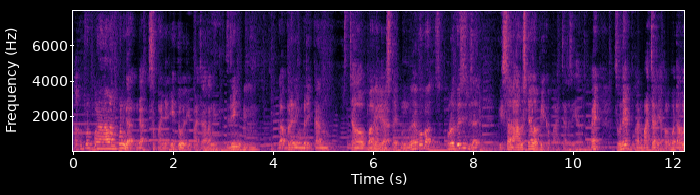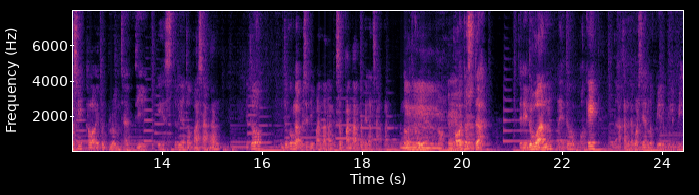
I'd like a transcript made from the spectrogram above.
aku pun pengalaman pun nggak nggak sebanyak itu di pacaran itu. Jadi nggak berani memberikan jawaban Iya. atau statement menurut aku kok menurutku sih bisa bisa harusnya lebih ke pacar sih harusnya. Eh sebenarnya bukan pacar ya kalau buat aku sih kalau itu belum jadi istri atau pasangan itu itu kok nggak bisa dipantarkan sepantarkan dengan sahabat menurutku ya. Hmm, oke, kalau itu oke. sudah jadi one nah itu oke akan ada porsinya lebih lebih lebih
